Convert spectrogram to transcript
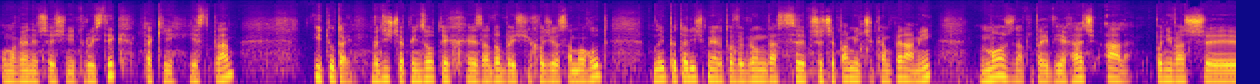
omawiany wcześniej trójstyk. Taki jest plan. I tutaj 25 zł za dobę, jeśli chodzi o samochód. No i pytaliśmy, jak to wygląda z przyczepami czy kamperami. Można tutaj wjechać, ale ponieważ y,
